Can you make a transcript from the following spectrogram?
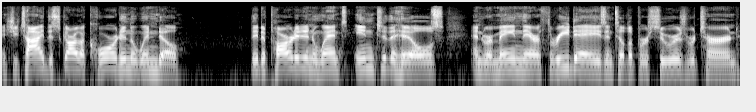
And she tied the scarlet cord in the window. They departed and went into the hills and remained there three days until the pursuers returned.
